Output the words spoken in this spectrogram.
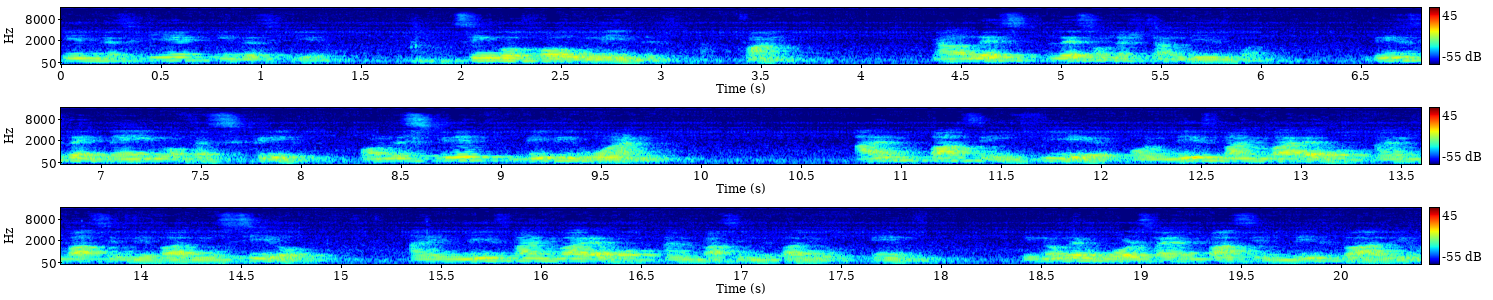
index here, index here. Single column index, fine. Now let's, let's understand this one. This is the name of a script. On the script VB1, I'm passing here, on this bind variable, I'm passing the value 0. And in this bind variable, I'm passing the value n. In other words, I am passing this value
